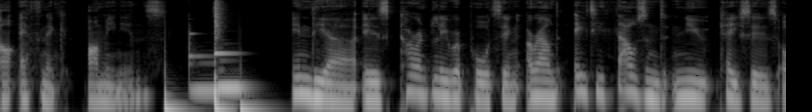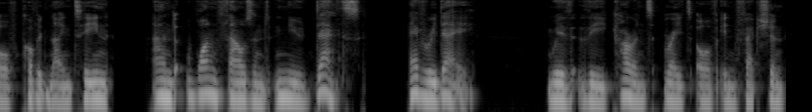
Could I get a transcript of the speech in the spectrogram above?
are ethnic Armenians. India is currently reporting around 80,000 new cases of COVID 19 and 1,000 new deaths every day. With the current rate of infection,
